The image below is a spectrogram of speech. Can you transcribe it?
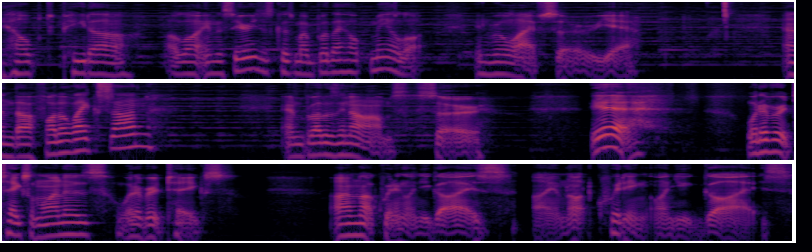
helped Peter a lot in the series is because my brother helped me a lot in real life. So yeah, and uh, father like son, and brothers in arms. So yeah, whatever it takes, onliners, whatever it takes. I'm not quitting on you guys. I am not quitting on you guys.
